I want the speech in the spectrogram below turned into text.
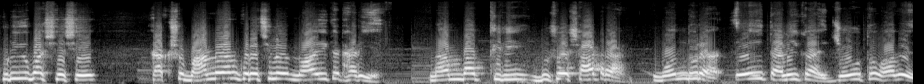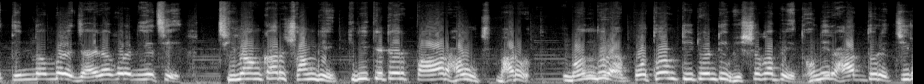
কুড়ি ওভার শেষে একশো বাহান্ন রান করেছিল, নয় উইকেট হারিয়ে। নাম্বার থ্রি, দুশো ষাট রান। বন্ধুরা, এই তালিকায় যৌথভাবে তিন নম্বরে জায়গা করে নিয়েছে শ্রীলঙ্কার সঙ্গে ক্রিকেটের পাওয়ার হাউস ভারত। বন্ধুরা, প্রথম টি টোয়েন্টি বিশ্বকাপে ধোনির হাত ধরে চির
